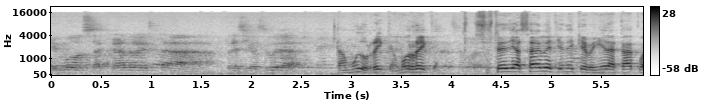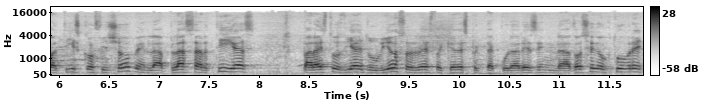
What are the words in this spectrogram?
hemos sacado esta preciosura. Está muy rica, muy rica. Si usted ya sabe, tiene que venir acá a Cuatis Coffee Shop en la Plaza Artigas para estos días lluviosos. Esto queda espectacular. Es en la 12 de octubre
